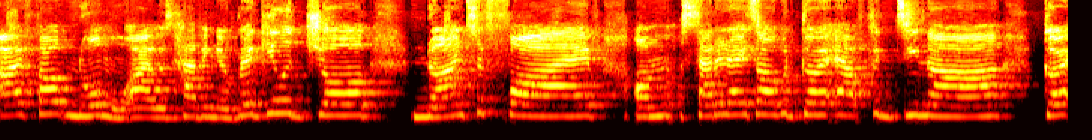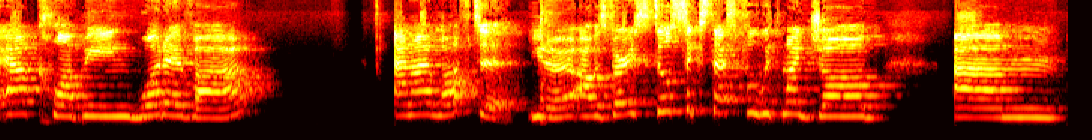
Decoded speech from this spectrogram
I felt normal. I was having a regular job, nine to five. On Saturdays, I would go out for dinner, go out clubbing, whatever. And I loved it. You know, I was very still successful with my job. Um,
